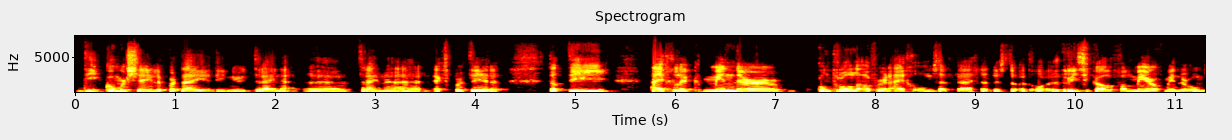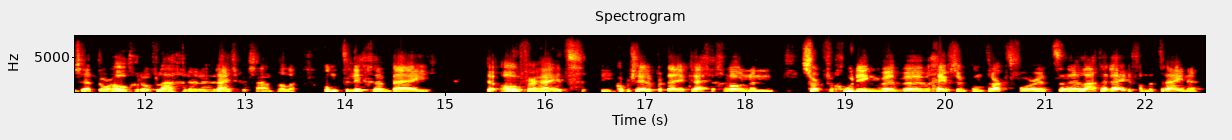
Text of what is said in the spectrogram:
die commerciële partijen die nu treinen, treinen exporteren, dat die eigenlijk minder controle over hun eigen omzet krijgen. Dus de, het, het, risico van meer of minder omzet door hogere of lagere reizigersaantallen komt te liggen bij de overheid. Die commerciële partijen krijgen gewoon een soort vergoeding. We, we, we geven ze een contract voor het uh, laten rijden van de treinen.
